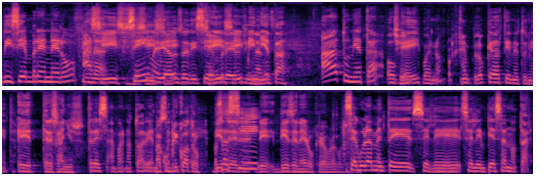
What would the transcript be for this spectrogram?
diciembre, enero. Ah, sí, sí, sí, sí, mediados sí. de diciembre. Sí, sí, mi nieta. Ah, tu nieta, ok. Sí. Bueno, por ejemplo, ¿qué edad tiene tu nieta? Eh, tres años. Tres, ah, bueno, todavía no. Va a cumplir cuatro. O 10 sea, de, sí, de- 10 de enero, creo. seguramente se le, se le empieza a notar.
